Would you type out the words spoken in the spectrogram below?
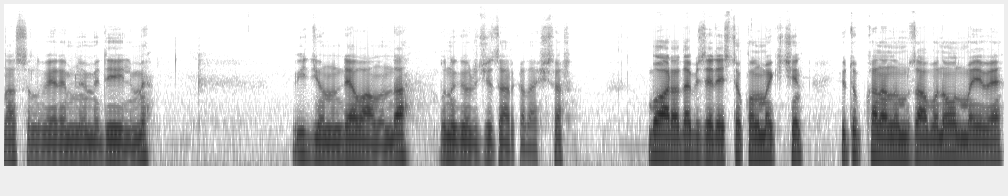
nasıl verimli mi değil mi? Videonun devamında bunu göreceğiz arkadaşlar. Bu arada bize destek olmak için YouTube kanalımıza abone olmayı ve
